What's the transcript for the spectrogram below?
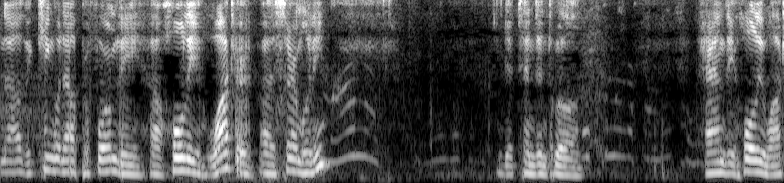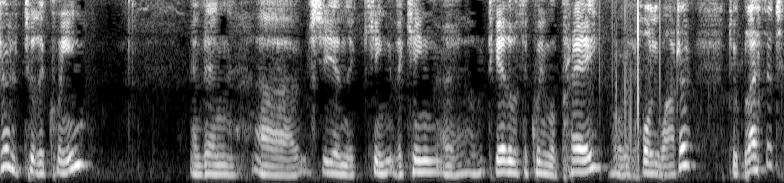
now the king will now perform the uh, holy water uh, ceremony. The attendant will hand the holy water to the queen, and then uh, she and the king, the king, uh, together with the queen, will pray over the holy water to bless it.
